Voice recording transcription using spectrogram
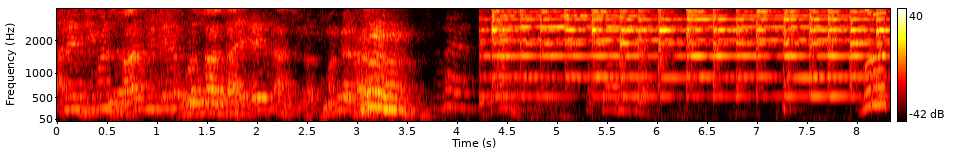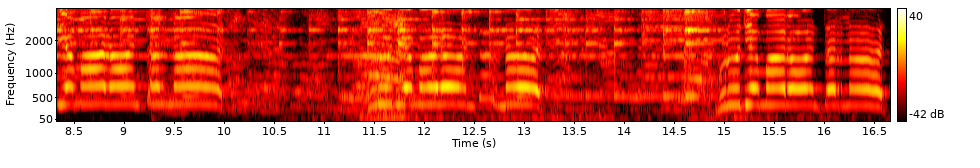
અને જીવન સારી રીતે પસાર થાય. એ જ આશીર્વાદ. મંગલ ગુરુજી અમારો અંતરનાથ ગુરુજી અમારો અંતરનાથ ગુરુજી અમારો અંતરનાથ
